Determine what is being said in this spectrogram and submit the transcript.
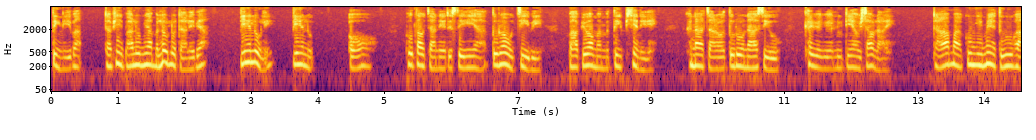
သိနေပါဒါဖြင့်ဘာလို့များမလွတ်လွတ်တာလဲဗျာပြင်းလို့လေပြင်းလို့ဩဖိုးတောက်ကြတဲ့တစေးကြီးကသူတော့ကိုကြည့်ပြီးဘာပြောမှမသိဖြစ်နေတယ်ခဏကြာတော့သူတို့နားစီကိုခက်ရွယ်ရွယ်လူတစ်ယောက်ရောက်လာတယ်ဒါမှကုညီမဲ့သူဟာ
